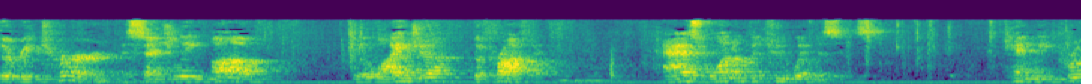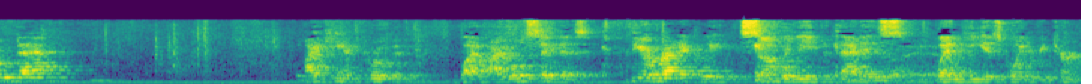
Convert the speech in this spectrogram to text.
the return, essentially, of Elijah the prophet as one of the two witnesses. Can we prove that? I can't prove it, but I will say this. Theoretically, some believe that that is when he is going to return.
